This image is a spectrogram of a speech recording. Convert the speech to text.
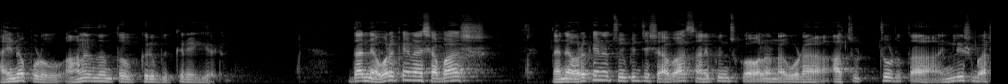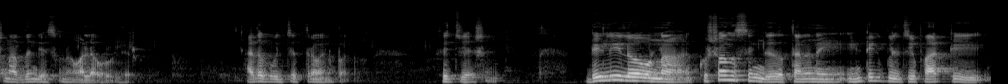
అయినప్పుడు ఆనందంతో ఉక్కిరి బిక్కిరి అయ్యాడు. దాన్ని ఎవరికైనా శబాష్ దాన్ని ఎవరికైనా చూపించి శబాష్ అనిపించుకోవాలన్నా కూడా ఆ చుట్టూత ఇంగ్లీష్ భాషను అర్థం చేసుకునే వాళ్ళు ఎవరు లేరు. అదొక విచిత్రమైన పద సిచ్యుయేషన్ ఢిల్లీలో ఉన్న కుషాంత్ సింగ్ తనని ఇంటికి పిలిచి పార్టీ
